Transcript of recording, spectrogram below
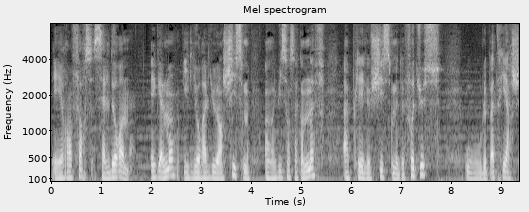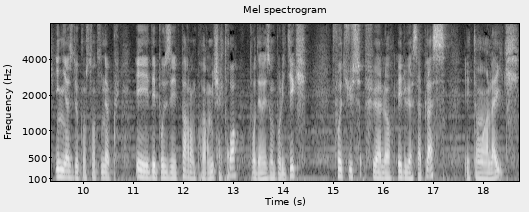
et renforce celle de Rome. Également, il y aura lieu un schisme en 859, appelé le schisme de Photius, où le patriarche Ignace de Constantinople est déposé par l'empereur Michel III pour des raisons politiques. Photius fut alors élu à sa place, étant un laïc.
